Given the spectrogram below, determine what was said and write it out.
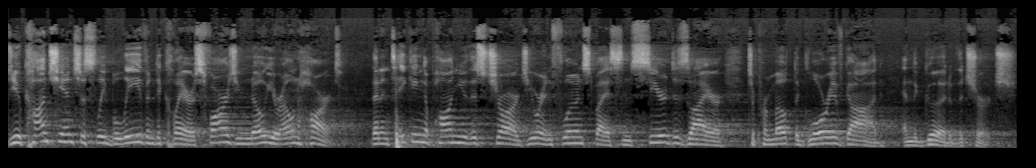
Do you conscientiously believe and declare, as far as you know your own heart, that in taking upon you this charge, you are influenced by a sincere desire to promote the glory of God and the good of the church?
